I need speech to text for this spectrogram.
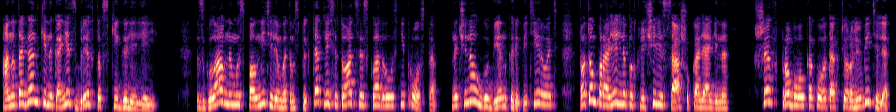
А на Таганке, наконец, брехтовский Галилей. С главным исполнителем в этом спектакле ситуация складывалась непросто. Начинал Губенко репетировать, потом параллельно подключили Сашу Калягина. Шеф пробовал какого-то актера-любителя,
